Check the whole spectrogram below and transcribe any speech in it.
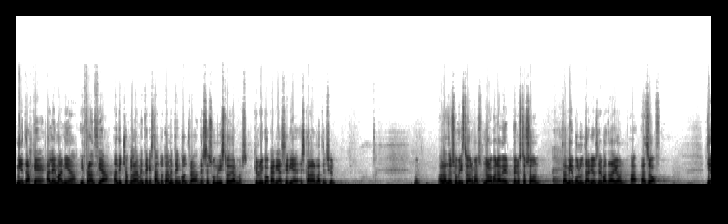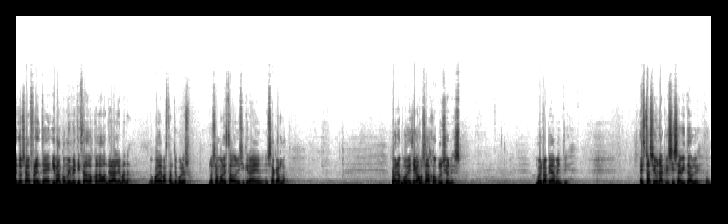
Mientras que Alemania y Francia han dicho claramente que están totalmente en contra de ese suministro de armas, que lo único que haría sería escalar la tensión. Bueno, hablando de suministro de armas, no lo van a ver, pero estos son también voluntarios del batallón Azov, yéndose al frente y van como mimetizados con la bandera alemana, lo cual es bastante curioso. No se han molestado ni siquiera en sacarla. Bueno, pues llegamos a las conclusiones. Muy rápidamente. Esto ha sido una crisis evitable, ¿eh?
